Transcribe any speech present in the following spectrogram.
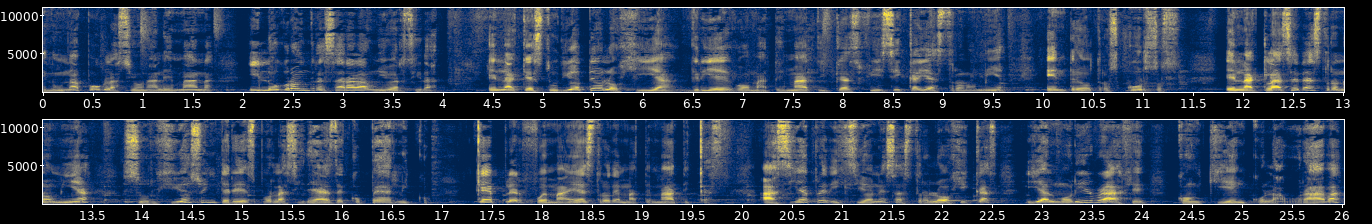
en una población alemana y logró ingresar a la universidad, en la que estudió teología, griego, matemáticas, física y astronomía, entre otros cursos. En la clase de astronomía surgió su interés por las ideas de Copérnico, Kepler fue maestro de matemáticas, hacía predicciones astrológicas y al morir Brahe, con quien colaboraba,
